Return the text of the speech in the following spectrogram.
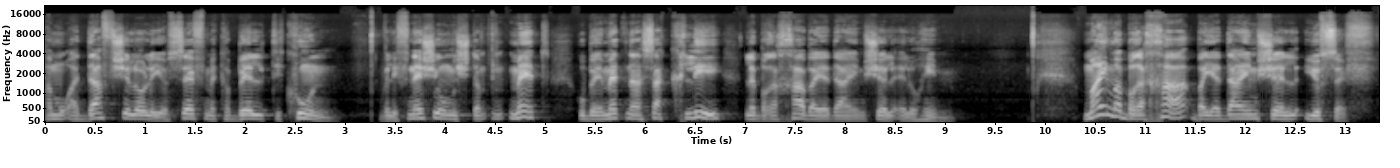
המועדף שלו ליוסף מקבל תיקון. ולפני שהוא מת, הוא באמת נעשה כלי לברכה בידיים של אלוהים. מה עם הברכה בידיים של יוסף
